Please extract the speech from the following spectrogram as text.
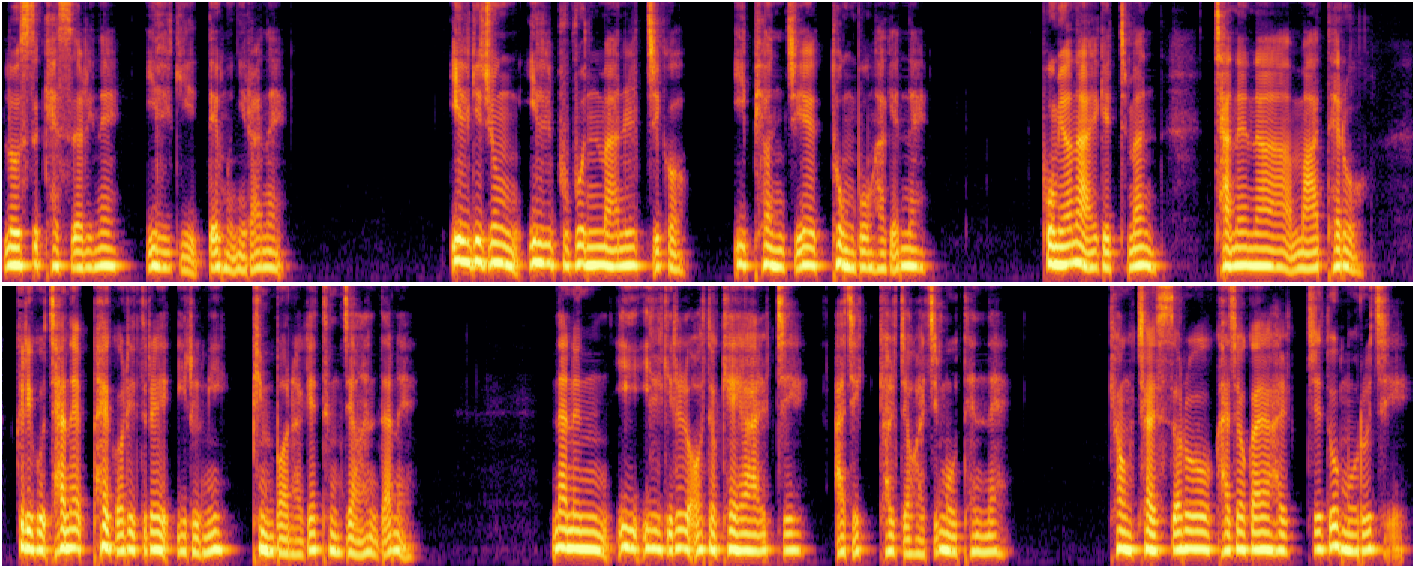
로스 캐서린의 일기 때문이라네. 일기 중 일부분만을 찍어 이 편지에 동봉하겠네. 보면 알겠지만 자네나 마테로 그리고 자네 패거리들의 이름이 빈번하게 등장한다네. 나는 이 일기를 어떻게 해야 할지 아직 결정하지 못했네. 경찰서로 가져가야 할지도 모르지.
